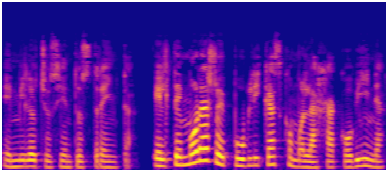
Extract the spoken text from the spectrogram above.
en 1830. El temor a repúblicas como la jacobina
